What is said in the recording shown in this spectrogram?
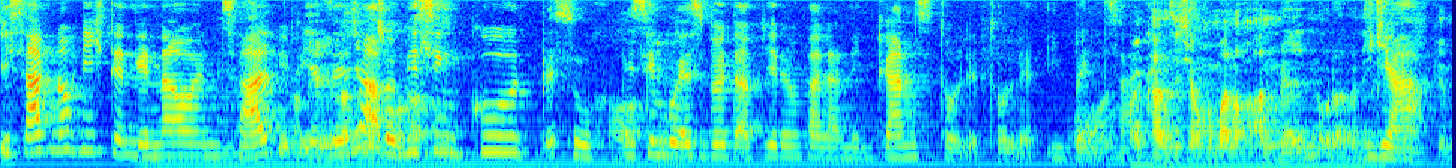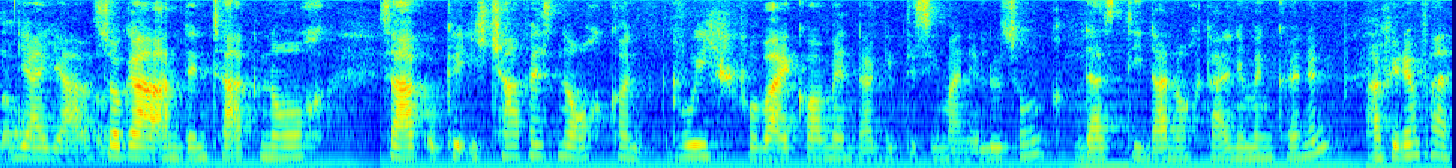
ich sage noch nicht den genauen Zahl, wie okay, wir sehen, aber wir sind gut besucht. Okay. Wir sind, es wird auf jeden Fall eine ganz tolle, tolle Event sein. Man kann sich auch immer noch anmelden, oder? ja, genau. ja, ja. Sogar an den Tag noch sagt, okay, ich schaffe es noch, kann ruhig vorbeikommen, da gibt es immer eine Lösung, dass die da noch teilnehmen können. Auf jeden Fall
